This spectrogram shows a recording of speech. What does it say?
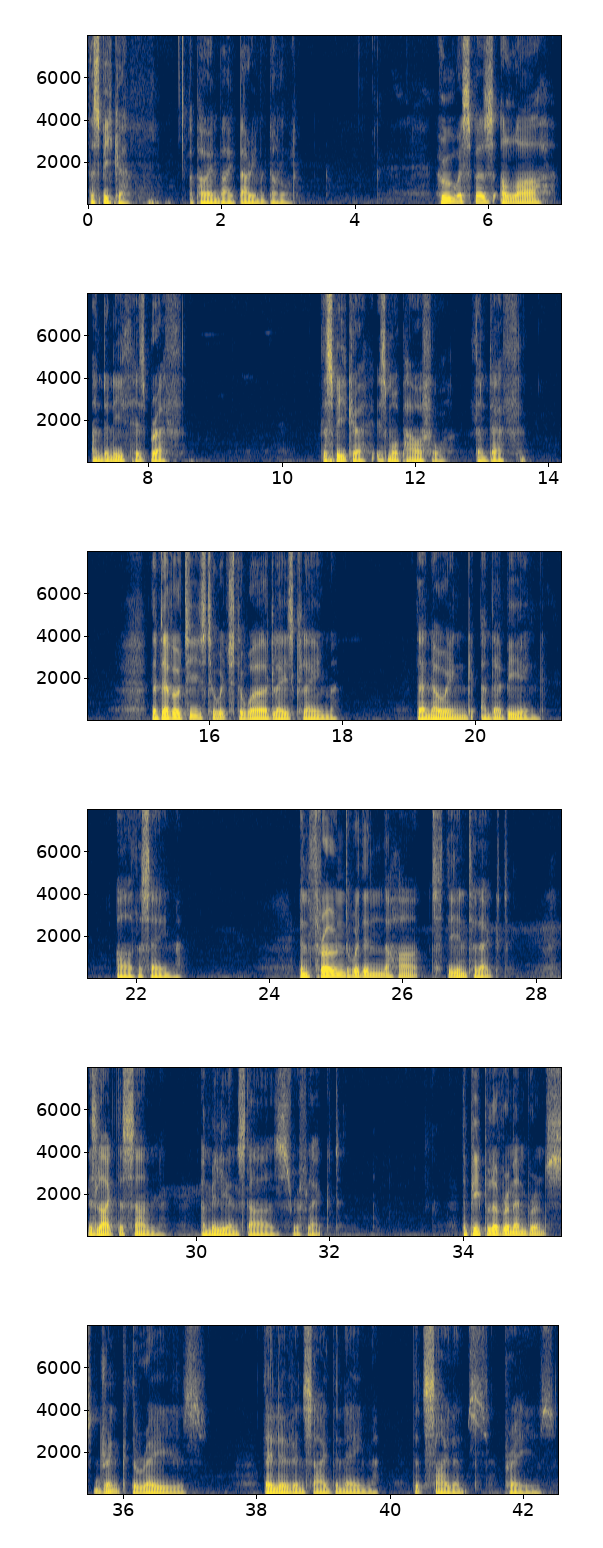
The Speaker, a poem by Barry McDonald. Who whispers Allah underneath his breath? The speaker is more powerful than death. The devotees to which the word lays claim, their knowing and their being are the same. Enthroned within the heart, the intellect is like the sun a million stars reflect. The people of remembrance drink the rays, they live inside the name that silence praise.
